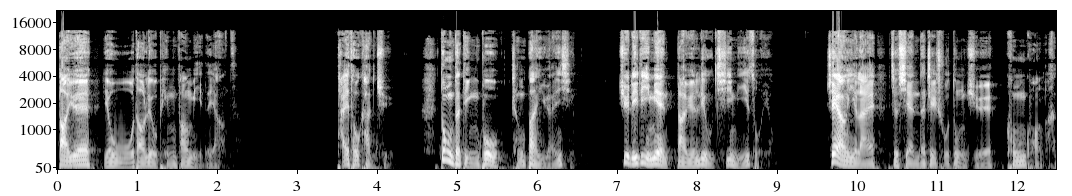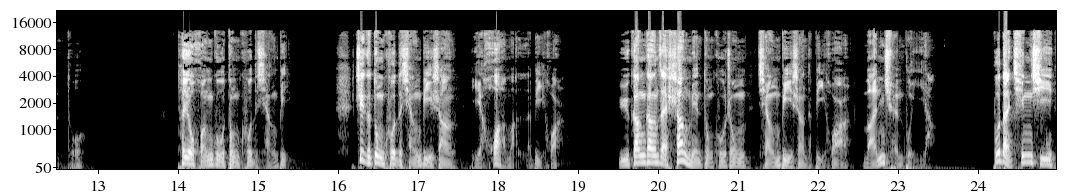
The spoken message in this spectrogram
大约有五到六平方米的样子。抬头看去，洞的顶部呈半圆形，距离地面大约六七米左右。这样一来，就显得这处洞穴空旷了很多。他又环顾洞窟的墙壁。这个洞窟的墙壁上也画满了壁画，与刚刚在上面洞窟中墙壁上的壁画完全不一样。不但清晰，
